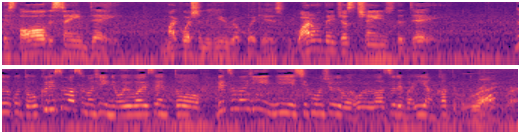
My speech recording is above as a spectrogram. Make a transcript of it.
it's all the same day. My question to you, real quick, is why don't they just change the day? どういうことクリスマスの日にお祝いせんと別の日に資本主義をお祝いすればいいやんかってこと Right, right.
